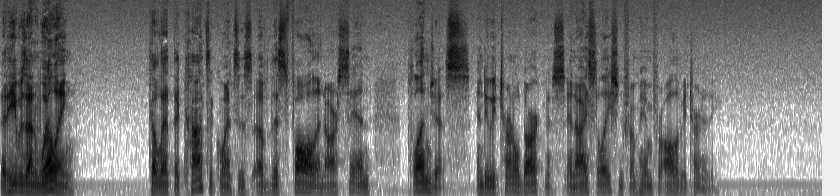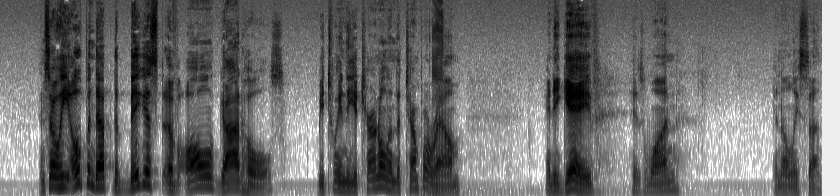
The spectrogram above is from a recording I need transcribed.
That he was unwilling to let the consequences of this fall and our sin plunge us into eternal darkness and isolation from him for all of eternity. And so he opened up the biggest of all God holes between the eternal and the temporal realm, and he gave his one and only Son.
